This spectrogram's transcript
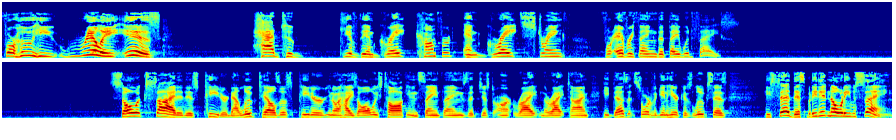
for who he really is, had to give them great comfort and great strength for everything that they would face. So excited is Peter. Now, Luke tells us Peter, you know, how he's always talking and saying things that just aren't right in the right time. He does it sort of again here because Luke says he said this, but he didn't know what he was saying.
